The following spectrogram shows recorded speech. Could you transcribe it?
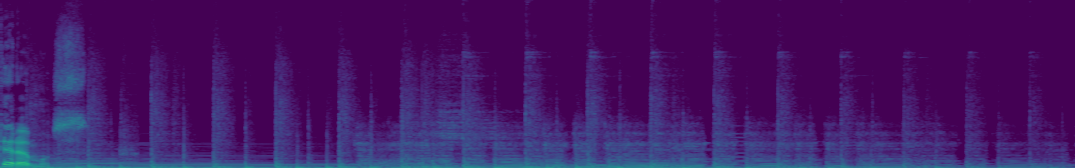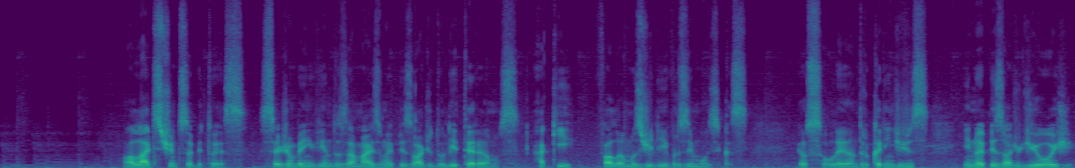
Literamos. Olá, distintos habituês. Sejam bem-vindos a mais um episódio do Literamos. Aqui falamos de livros e músicas. Eu sou Leandro Cringes e no episódio de hoje,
